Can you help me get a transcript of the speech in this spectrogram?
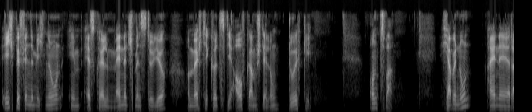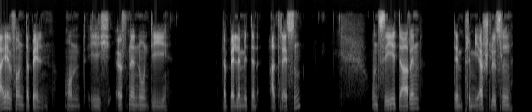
Ich befinde mich nun im SQL Management Studio und möchte kurz die Aufgabenstellung durchgehen. Und zwar, ich habe nun eine Reihe von Tabellen und ich öffne nun die Tabelle mit den Adressen und sehe darin den Primärschlüssel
